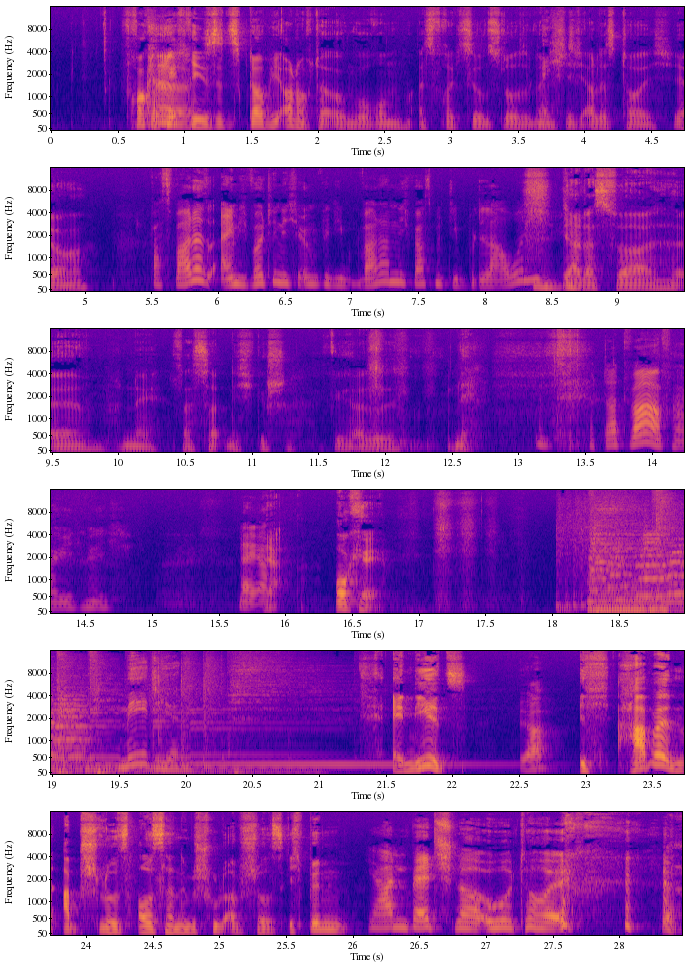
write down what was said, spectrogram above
Frau Petri sitzt, glaube ich, auch noch da irgendwo rum als Fraktionslose, wenn ich Echt? nicht alles täusche. Ja. Was war das eigentlich? Wollt ihr nicht irgendwie die. War da nicht was mit die Blauen? Ja, das war. Äh, nee, das hat nicht geschafft. Also, nee. Was das war, frage ich mich. Naja. Ja. Okay. Medien, Ey, Nils, Ja? ich habe einen Abschluss außer einem Schulabschluss. Ich bin. Ja, ein Bachelor, oh toll.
